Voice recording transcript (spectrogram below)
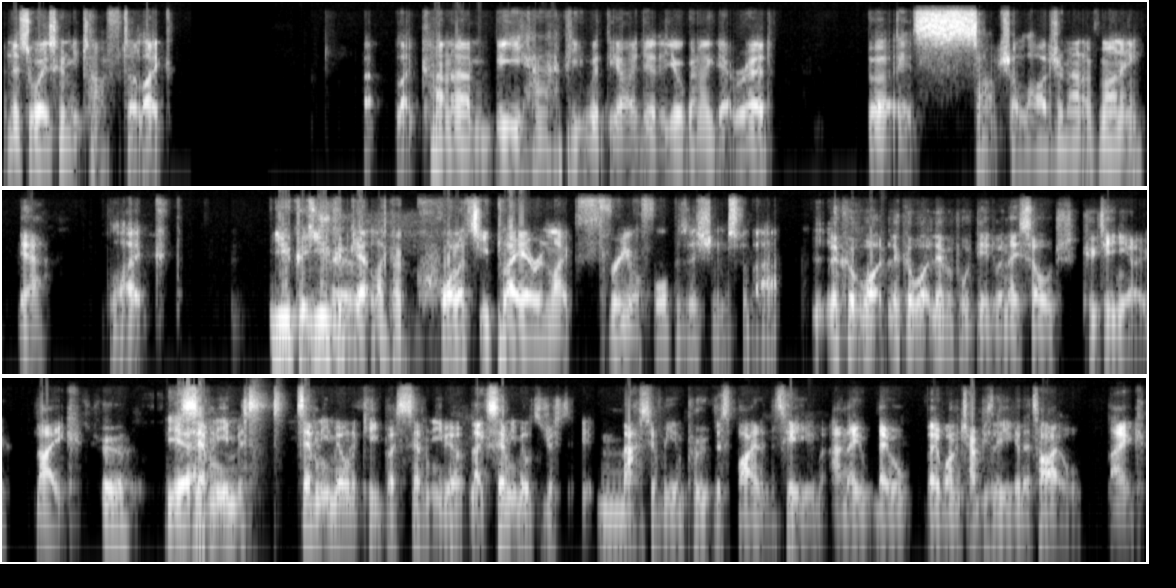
and it's always going to be tough to like, uh, like kind of be happy with the idea that you're going to get red, but it's such a large amount of money. Yeah, Like you could It's you true. could get like a quality player in like three or four positions for that. look at what look at what Liverpool did when they sold Coutinho. Like True. Yeah, 70, 70 mil on a keeper, 70 mil, like 70 mil to just massively improve the spine of the team. And they, they will, they won the Champions League and a title. Like,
